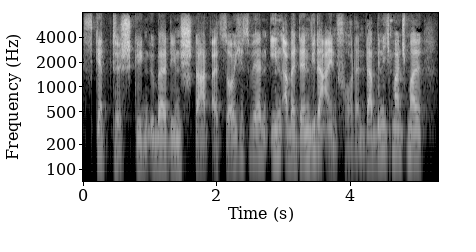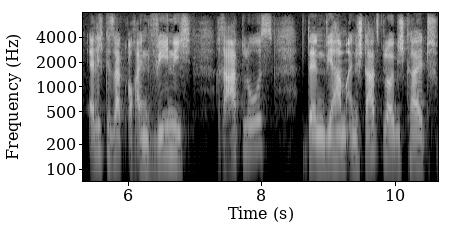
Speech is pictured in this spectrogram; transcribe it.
skeptisch gegenüber dem Staat als solches werden, ihn aber dann wieder einfordern. Da bin ich manchmal, ehrlich gesagt, auch ein wenig ratlos, denn wir haben eine Staatsgläubigkeit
